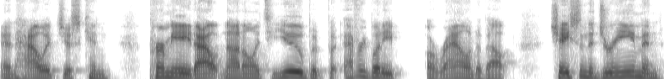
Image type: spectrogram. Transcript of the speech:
and how it just can permeate out not only to you, but but everybody around about chasing the dream and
